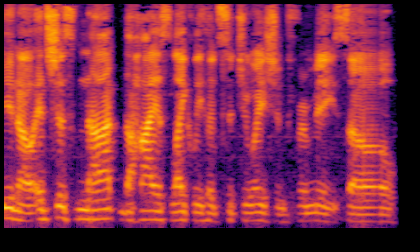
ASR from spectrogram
You know, it's just not the highest likelihood situation for me. So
